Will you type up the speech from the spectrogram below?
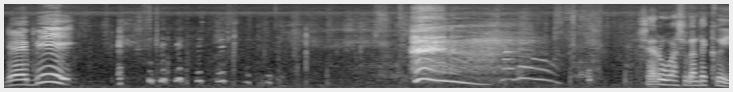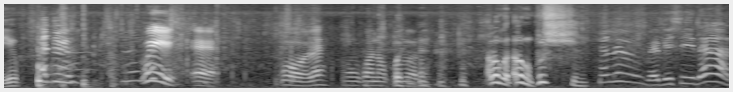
Baby. Sarua sugan teh keyeup. Aduh. Wih, eh. Boleh mongkono kulur. Alungkeun, alungkeun. Push. Halo, baby sidat.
